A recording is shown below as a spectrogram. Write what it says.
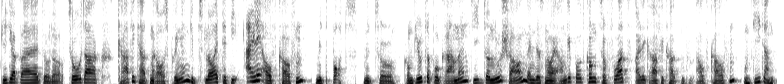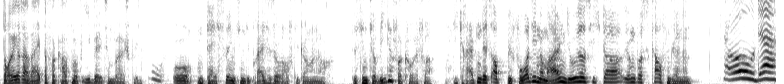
Gigabyte oder Zodac Grafikkarten rausbringen, gibt es Leute, die alle aufkaufen mit Bots, mit so Computerprogrammen, die dann nur schauen, wenn das neue Angebot kommt, sofort alle Grafikkarten aufkaufen und die dann teurer weiterverkaufen auf Ebay zum Beispiel. Oh, und deswegen sind die Preise so raufgegangen auch. Das sind so Wiederverkäufer. Die greifen das ab, bevor die normalen User sich da irgendwas kaufen können. Oh, da.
